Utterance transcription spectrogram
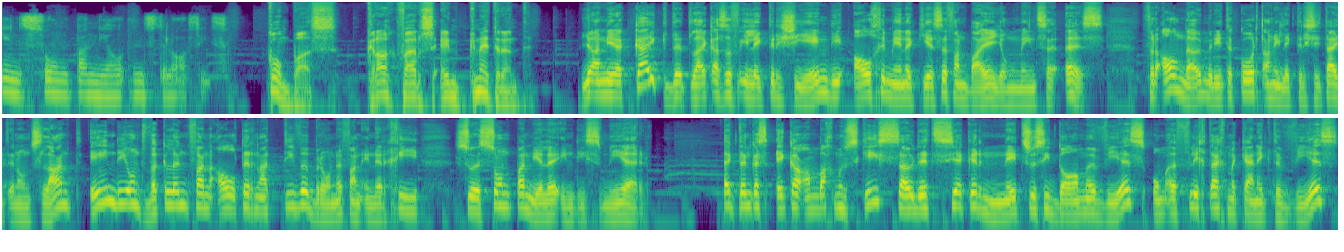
en sonpaneelinstallasies. Kompas, kragvers en knetterend. Ja nee, kyk, dit lyk asof elektriesien die algemene keuse van baie jong mense is veral nou met die tekort aan elektrisiteit in ons land en die ontwikkeling van alternatiewe bronne van energie soos sonpanele en dies meer. Ek dink as ek 'n ambag moes kies, sou dit seker net soos die dame wees om 'n vliegtuigmechanic te wees,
